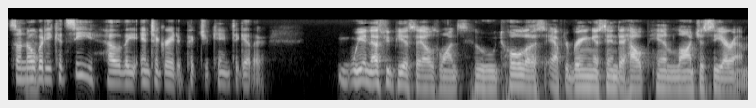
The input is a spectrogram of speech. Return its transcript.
so nobody could see how the integrated picture came together We had an SVP of sales once who told us after bringing us in to help him launch a CRM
